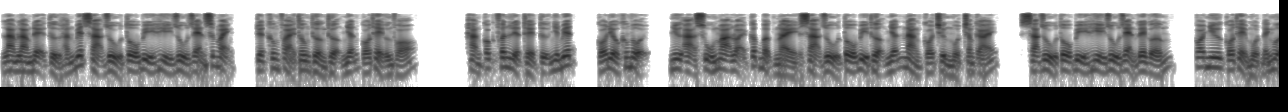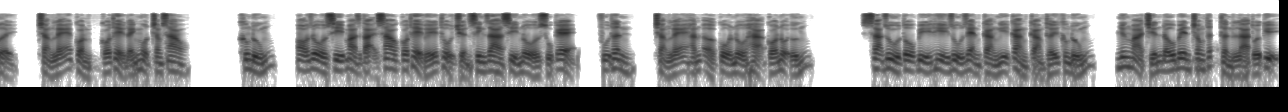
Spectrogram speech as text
làm làm đệ tử hắn biết xạ dù tô bị hỉ dù rèn sức mạnh, tuyệt không phải thông thường thượng nhẫn có thể ứng phó. Hàn cốc phân liệt thể tự nhiên biết, có điều không đội như ạ xù mạ loại cấp bậc này, xạ dù tô bị thượng nhẫn nàng có chừng một trăm cái, xạ dù tô bị hỉ dù rèn ghê gớm, coi như có thể một đánh mười, chẳng lẽ còn có thể đánh một trăm sao? Không đúng, họ rồ xị mà tại sao có thể huế thổ chuyển sinh ra xì nổ xù kẹ, phụ thân, chẳng lẽ hắn ở cổ nổ hạ có nội ứng? Xạ dù tô bị hỉ dù rèn càng nghĩ càng cảm thấy không đúng, nhưng mà chiến đấu bên trong thất thần là tối kỵ,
